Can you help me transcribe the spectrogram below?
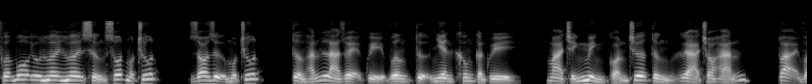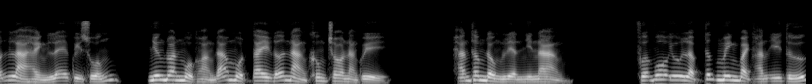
Phượng Vô Ưu hơi hơi sửng sốt một chút, do dự một chút, tưởng hắn là duệ quỷ vương tự nhiên không cần quỳ, mà chính mình còn chưa từng gả cho hắn, toại vẫn là hành lễ quỳ xuống, nhưng Đoan Mục Hoàng đã một tay đỡ nàng không cho nàng quỳ. Hắn thâm đồng liền nhìn nàng. Phượng Vô Ưu lập tức minh bạch hắn ý tứ,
